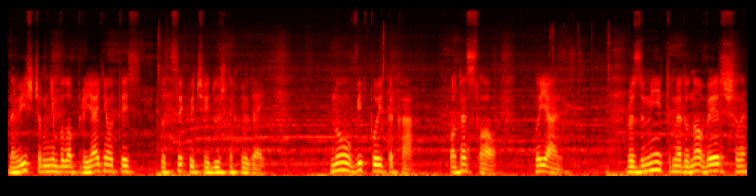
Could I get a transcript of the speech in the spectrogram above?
Навіщо мені було приєднуватись до цих відчайдушних людей? Ну, відповідь така: одне слово лояльність. Розумієте, ми давно вирішили,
